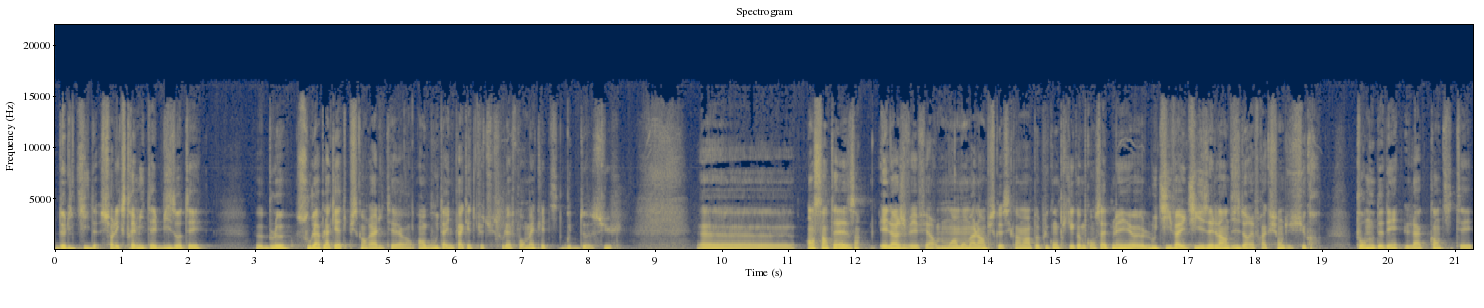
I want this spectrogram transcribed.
de liquide sur l'extrémité biseautée euh, bleue sous la plaquette, puisqu'en réalité, en bout, tu as une plaquette que tu soulèves pour mettre les petites gouttes dessus. Euh, en synthèse, et là je vais faire moins mon malin, puisque c'est quand même un peu plus compliqué comme concept, mais euh, l'outil va utiliser l'indice de réfraction du sucre pour nous donner la quantité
